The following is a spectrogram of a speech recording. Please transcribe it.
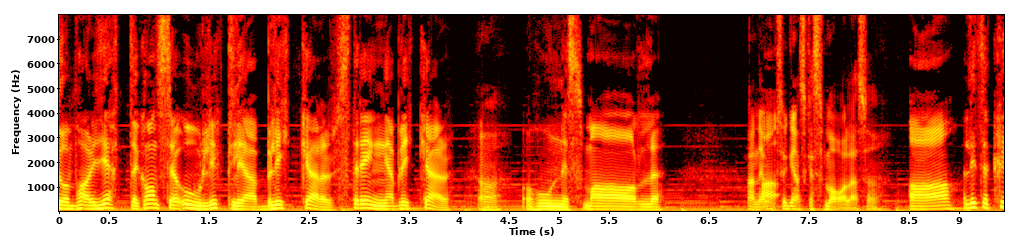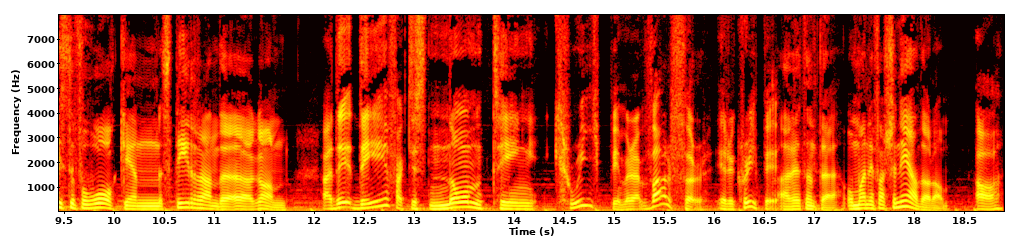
De har jättekonstiga, olyckliga blickar. Stränga blickar. Ja. Och hon är smal. Han är Ja. också ganska smal alltså. Ja, lite Christopher Walken-stirrande ögon. Ja, det, det är faktiskt någonting creepy med det här. Varför är det creepy? Jag vet inte. Och man är fascinerad av dem. Ja,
